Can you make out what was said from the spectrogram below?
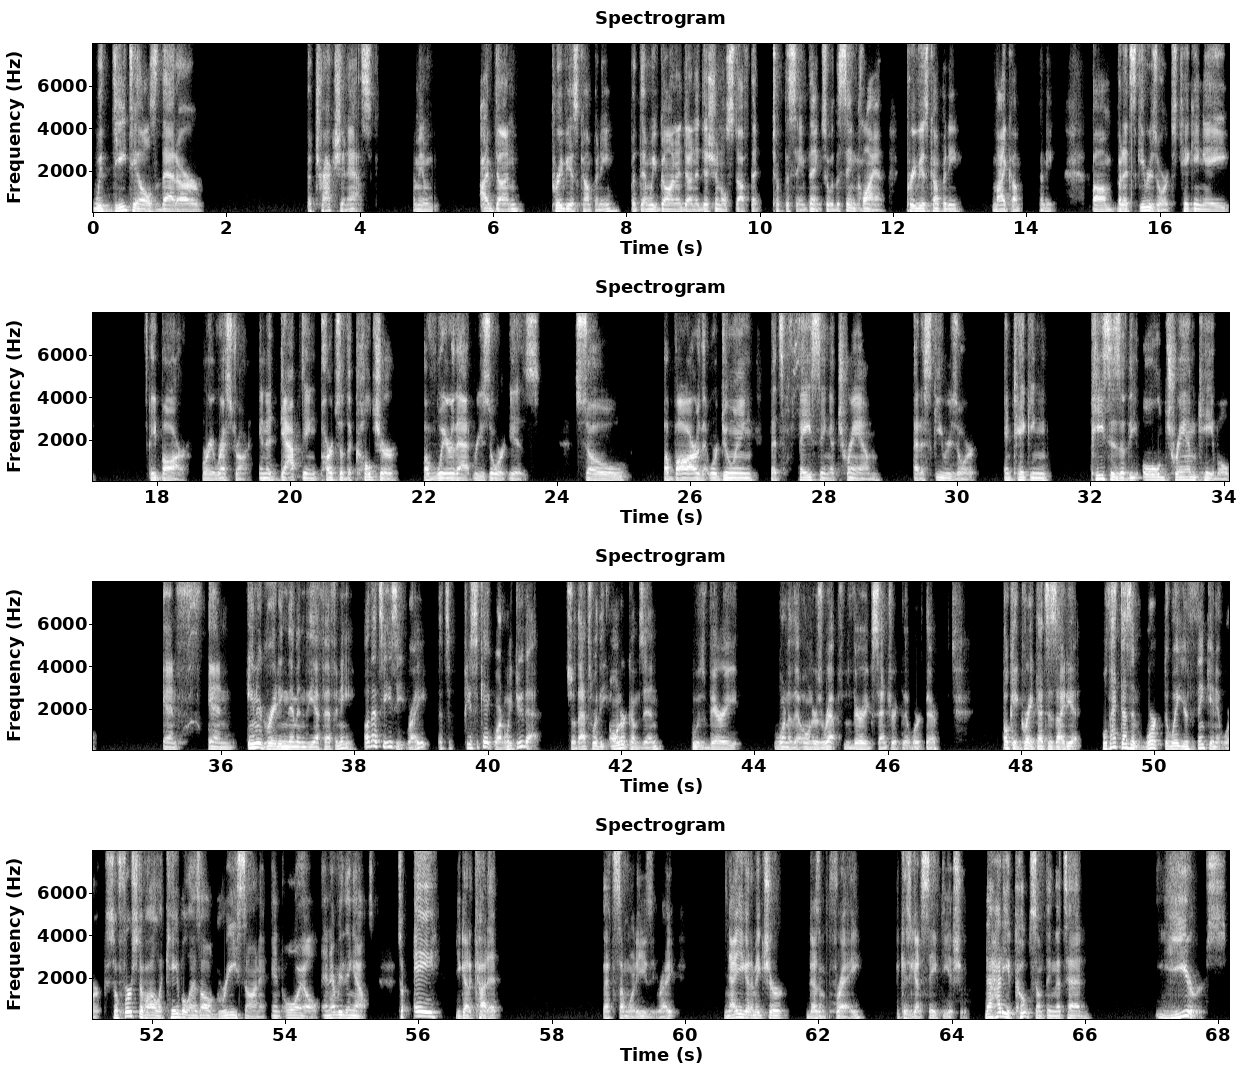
with details that are attraction esque. I mean, I've done previous company, but then we've gone and done additional stuff that took the same thing. So with the same client, previous company, my company, um, but at ski resorts, taking a a bar or a restaurant and adapting parts of the culture of where that resort is. So a bar that we're doing that's facing a tram at a ski resort and taking pieces of the old tram cable and and integrating them into the FF&E. Oh, that's easy, right? That's a piece of cake. Why don't we do that? So that's where the owner comes in, who is very one of the owner's reps was very eccentric that worked there. Okay, great. That's his idea. Well, that doesn't work the way you're thinking it works. So first of all, a cable has all grease on it and oil and everything else. So A, you got to cut it. That's somewhat easy, right? Now you got to make sure it doesn't fray because you got a safety issue. Now, how do you coat something that's had years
